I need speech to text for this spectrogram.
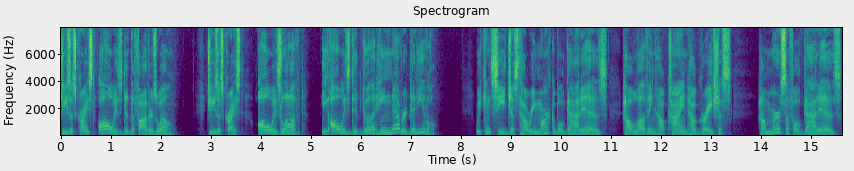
Jesus Christ always did the Father's will. Jesus Christ always loved. He always did good. He never did evil. We can see just how remarkable God is, how loving, how kind, how gracious, how merciful God is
